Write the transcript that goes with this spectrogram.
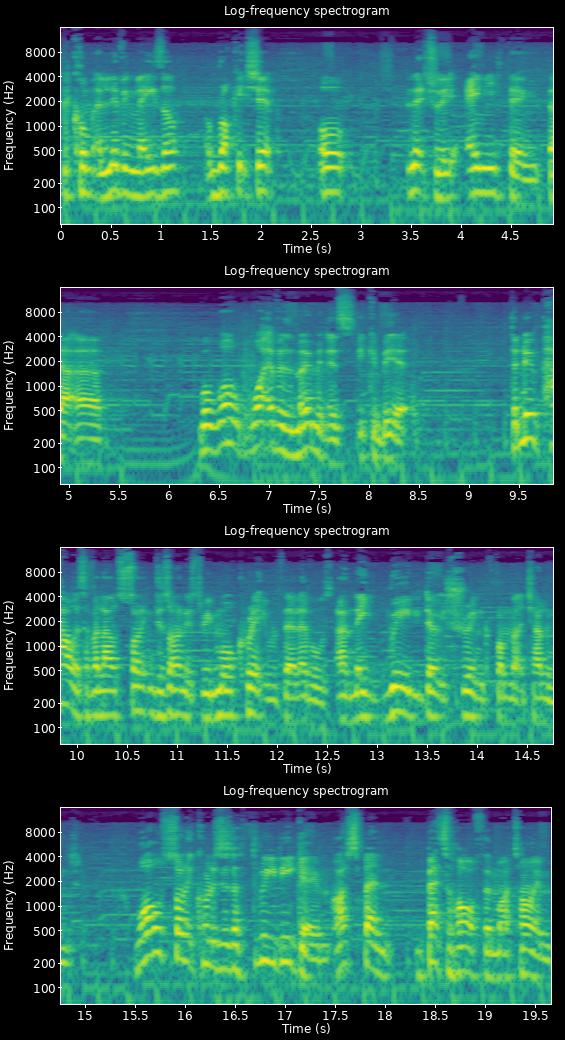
become a living laser, a rocket ship, or literally anything that, uh, well, well, whatever the moment is, it can be it. The new powers have allowed Sonic designers to be more creative with their levels, and they really don't shrink from that challenge. While Sonic Colors is a 3D game, I spent better half than my time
